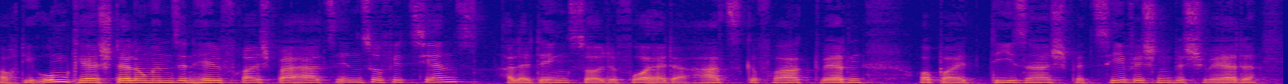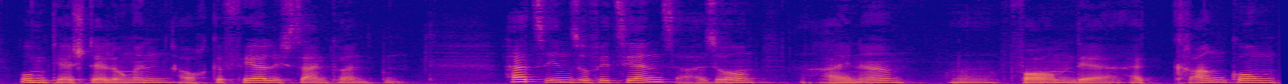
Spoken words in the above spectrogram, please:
Auch die Umkehrstellungen sind hilfreich bei Herzinsuffizienz. Allerdings sollte vorher der Arzt gefragt werden, ob bei dieser spezifischen Beschwerde Umkehrstellungen auch gefährlich sein könnten. Herzinsuffizienz, also eine äh, Form der Erkrankung,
